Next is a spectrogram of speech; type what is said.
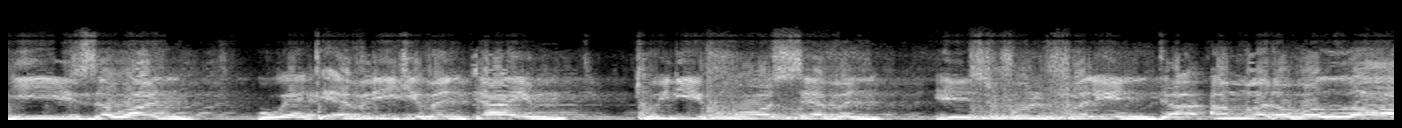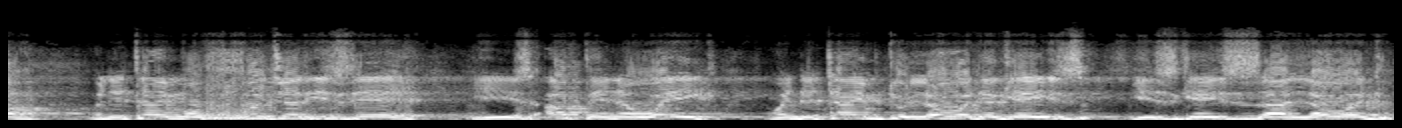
He is the one who at every given time, 24-7, is fulfilling the amr of Allah. When the time of Fajr is there, he is up and awake. When the time to lower the gaze, his gazes are lowered.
